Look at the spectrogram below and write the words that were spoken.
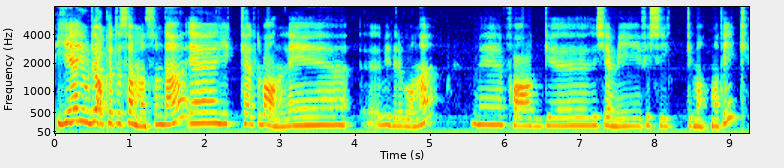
Jeg gjorde akkurat det samme som deg. Jeg gikk helt vanlig eh, videregående med fag eh, kjemi, fysikk, matematikk.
